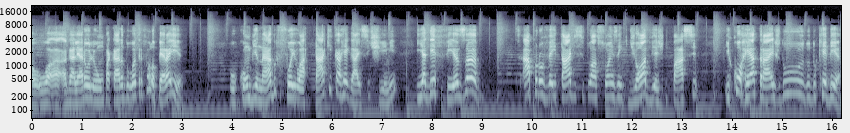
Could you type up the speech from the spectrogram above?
o- a galera olhou um pra cara do outro e falou: peraí. O combinado foi o ataque carregar esse time e a defesa aproveitar de situações em, de óbvias de passe e correr atrás do, do, do QB.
